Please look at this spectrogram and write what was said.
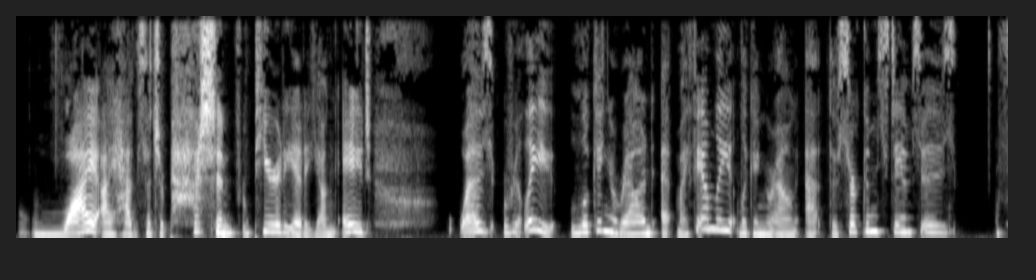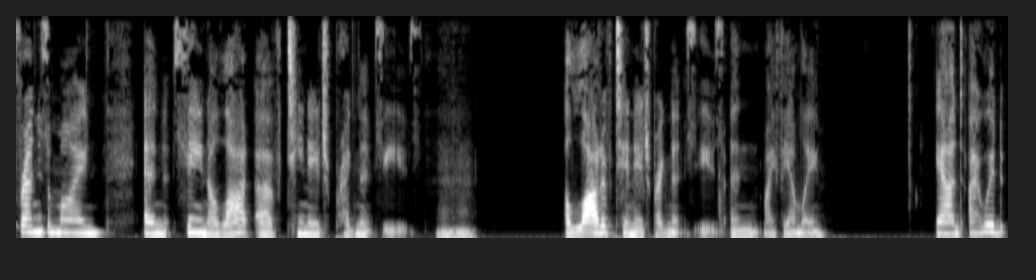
why I had such a passion for purity at a young age was really looking around at my family, looking around at the circumstances, friends of mine, and seeing a lot of teenage pregnancies hmm a lot of teenage pregnancies in my family. And I would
